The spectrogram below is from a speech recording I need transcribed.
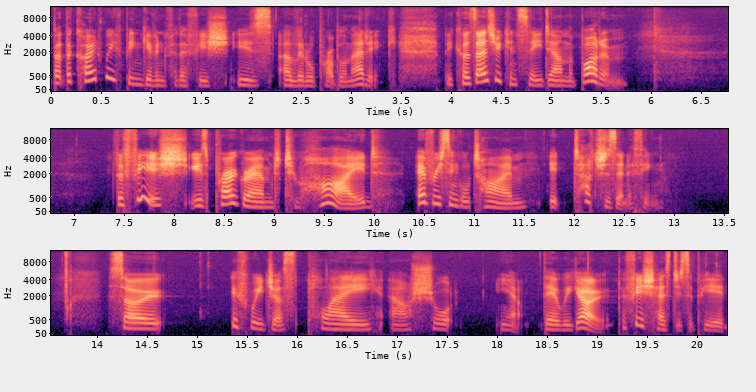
but the code we've been given for the fish is a little problematic because as you can see down the bottom, the fish is programmed to hide every single time it touches anything. So if we just play our short, yeah, there we go. The fish has disappeared.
